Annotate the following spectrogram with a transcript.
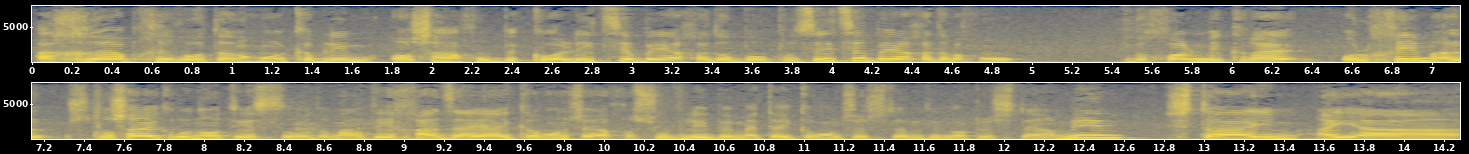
אחרי הבחירות אנחנו מקבלים, או שאנחנו בקואליציה ביחד או באופוזיציה ביחד, אבל אנחנו בכל מקרה הולכים על שלושה עקרונות יסוד. אמרתי, אחד, זה היה עיקרון שהיה חשוב לי, באמת העיקרון של שתי מדינות לשני עמים. שתיים, היה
